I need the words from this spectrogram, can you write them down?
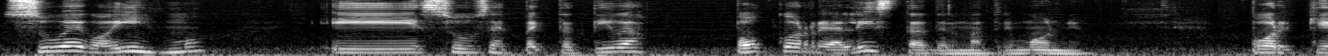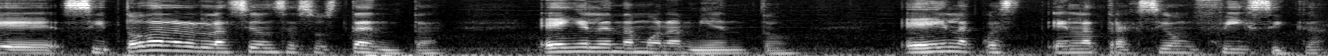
su egoísmo y sus expectativas poco realistas del matrimonio. Porque si toda la relación se sustenta en el enamoramiento, en la, en la atracción física,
